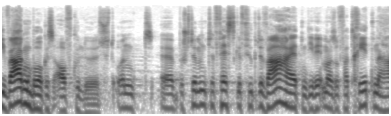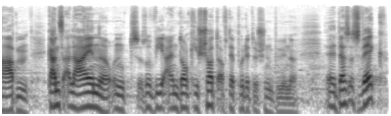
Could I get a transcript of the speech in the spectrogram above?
die Wagenburg ist aufgelöst und äh, bestimmte festgefügte Wahrheiten, die wir immer so vertreten haben, ganz alleine und so wie ein Don Quixote auf der politischen Bühne, äh, das ist weg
